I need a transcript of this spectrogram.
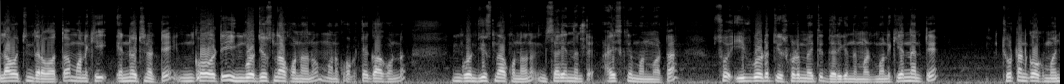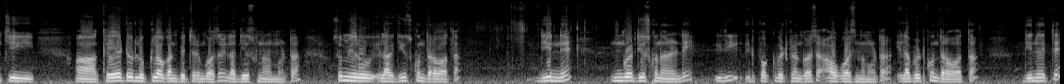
ఇలా వచ్చిన తర్వాత మనకి ఎన్ని వచ్చినట్టే ఇంకొకటి ఇంకోటి తీసుకున్నాకున్నాను మనకు ఒకటే కాకుండా ఇంకోటి తీసుకున్నాకున్నాను ఈసారి ఏంటంటే ఐస్ క్రీమ్ అనమాట సో ఇవి కూడా తీసుకోవడం అయితే జరిగిందనమాట మనకి ఏంటంటే చూడటానికి ఒక మంచి క్రియేటివ్ లుక్లో కనిపించడం కోసం ఇలా తీసుకున్నాను అనమాట సో మీరు ఇలా తీసుకున్న తర్వాత దీన్నే ఇంకోటి తీసుకున్నానండి. ఇది ఇటు పక్క పెట్టుకోవడం కోసం అవకాశం అనమాట ఇలా పెట్టుకున్న తర్వాత దీనైతే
